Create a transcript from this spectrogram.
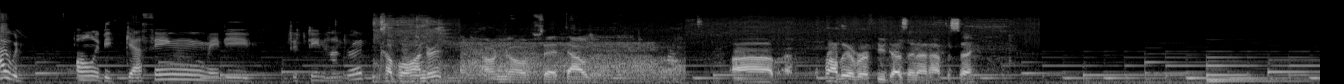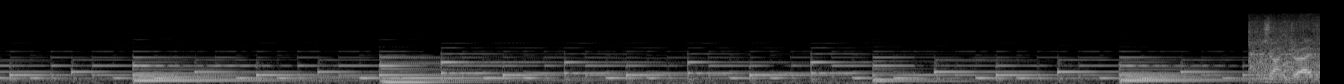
I would only be guessing maybe 1,500. A Couple hundred? I don't know, say a thousand. Uh, probably over a few dozen, I'd have to say. Drunk driving.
